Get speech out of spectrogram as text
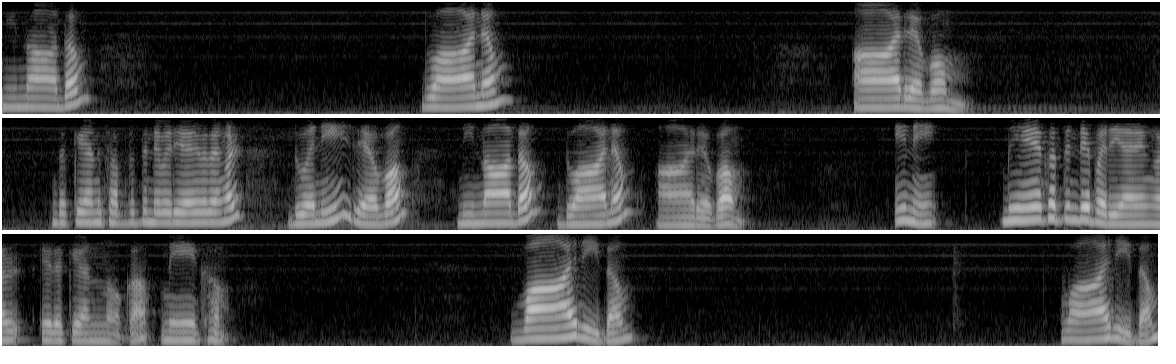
നിനാദം ദ്വാനം ആരവം. ഇതൊക്കെയാണ് ശബ്ദത്തിന്റെ പര്യായപദങ്ങൾ. ധ്വനി രവം നിനാദം ദ്വാനം ആരവം. ഇനി മേഘത്തിന്റെ പര്യായങ്ങൾ ഏതൊക്കെയാണെന്ന് നോക്കാം. മേഘം. വാരിതം. വാരിതം.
